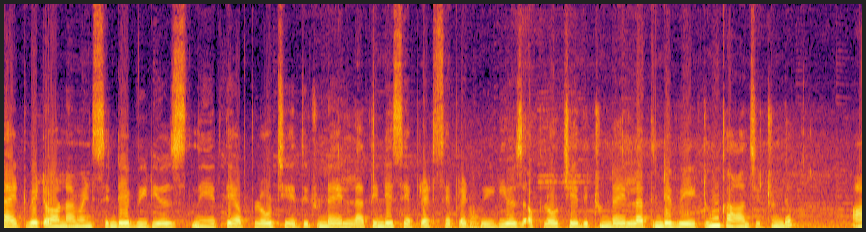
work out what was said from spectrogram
ലൈറ്റ് വെയ്റ്റ് ഓർണമെന്റ്സിന്റെ വീഡിയോസ് നേരത്തെ അപ്ലോഡ് ചെയ്തിട്ടുണ്ട്. എല്ലാത്തിന്റെ സെപ്പറേറ്റ് സെപ്പറേറ്റ് വീഡിയോസ് അപ്ലോഡ് ചെയ്തിട്ടുണ്ട്. എല്ലാത്തിന്റെ വെയ്റ്റും കാണിച്ചിട്ടുണ്ട്. ആ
